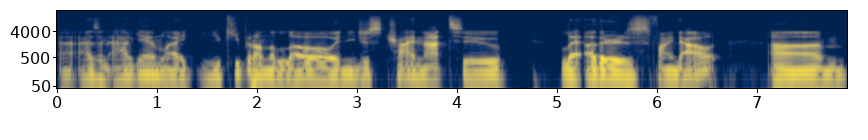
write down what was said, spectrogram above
uh, as an Afghan, like you keep it on the low and you just try not to let others find out. Um,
